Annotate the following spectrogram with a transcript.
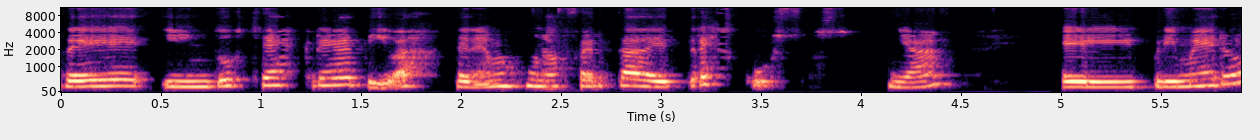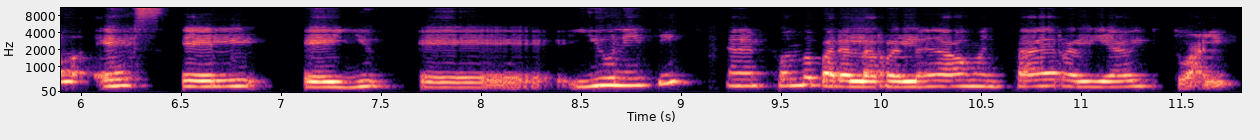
de industrias creativas tenemos una oferta de tres cursos, ¿ya? El primero es el eh, eh, Unity, en el fondo, para la realidad aumentada y realidad virtual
